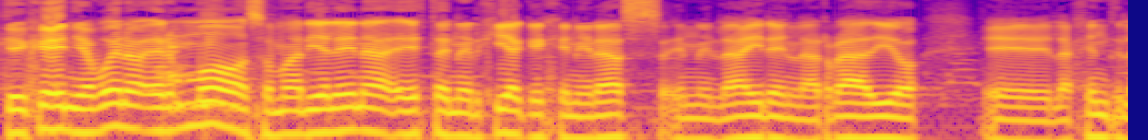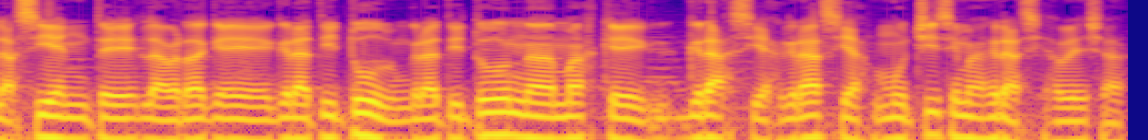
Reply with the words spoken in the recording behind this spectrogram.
Qué genia. Bueno, hermoso, María Elena, esta energía que generás en el aire, en la radio, eh, la gente la siente. La verdad que gratitud, gratitud, nada más que gracias, gracias, muchísimas gracias, Bella.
